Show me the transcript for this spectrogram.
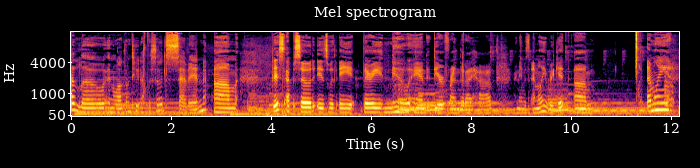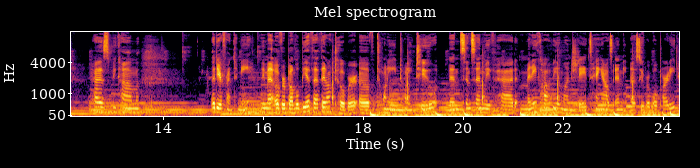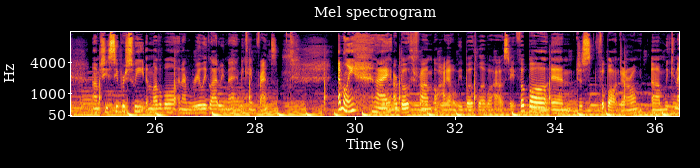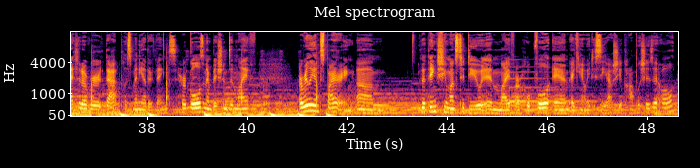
Hello, and welcome to episode seven. Um, this episode is with a very new and dear friend that I have. Her name is Emily Rickett. Um, Emily has become a dear friend to me. We met over Bumble BFF in October of 2022, and since then we've had many coffee and lunch dates, hangouts, and a Super Bowl party. Um, she's super sweet and lovable, and I'm really glad we met and became friends. Emily and I are both from Ohio. We both love Ohio State football and just football in general. Um, we connected over that plus many other things. Her goals and ambitions in life are really inspiring. Um, the things she wants to do in life are hopeful, and I can't wait to see how she accomplishes it all.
